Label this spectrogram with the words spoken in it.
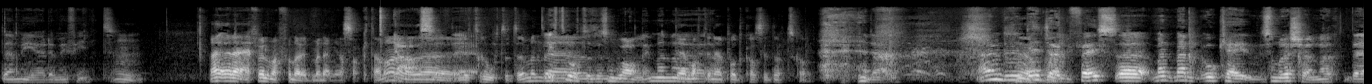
det er mye, det er mye fint. Nei, nei, jeg føler meg fornøyd med det vi har sagt her nå. Ja, altså, det- litt rotete, men det, Litt rotete som vanlig, men... det er eh, Martin er podcast i et nøttskall. det er det. Nei, men det, det er Jugface, eh, men, men ok, som dere skjønner, det,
